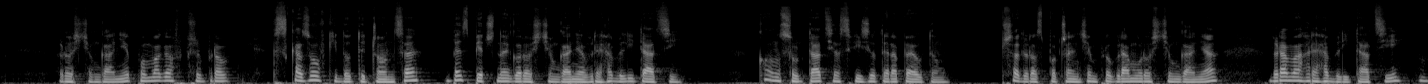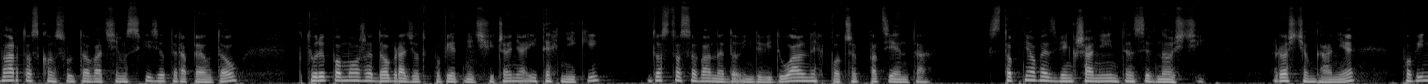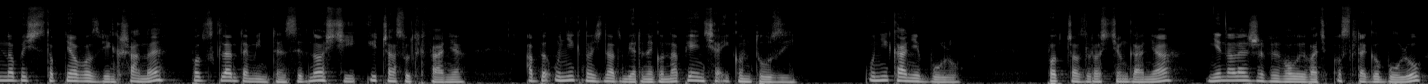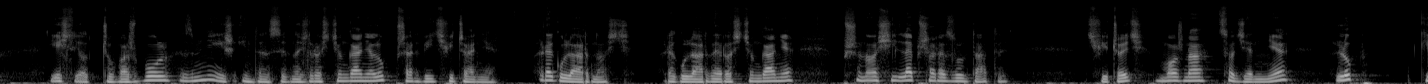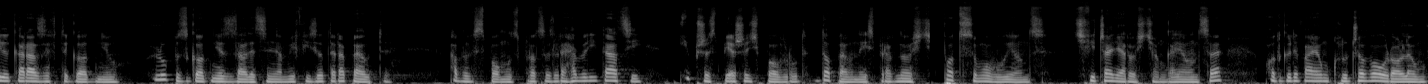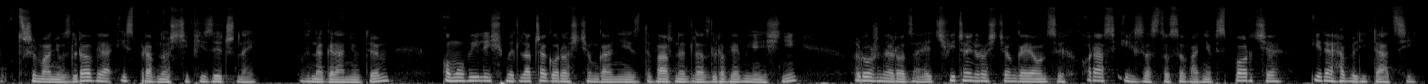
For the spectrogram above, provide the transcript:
Rozciąganie pomaga w przypro... wskazówki dotyczące bezpiecznego rozciągania w rehabilitacji. Konsultacja z fizjoterapeutą. Przed rozpoczęciem programu rozciągania w ramach rehabilitacji warto skonsultować się z fizjoterapeutą, który pomoże dobrać odpowiednie ćwiczenia i techniki dostosowane do indywidualnych potrzeb pacjenta. Stopniowe zwiększanie intensywności. Rozciąganie powinno być stopniowo zwiększane pod względem intensywności i czasu trwania, aby uniknąć nadmiernego napięcia i kontuzji. Unikanie bólu. Podczas rozciągania nie należy wywoływać ostrego bólu. Jeśli odczuwasz ból, zmniejsz intensywność rozciągania lub przerwij ćwiczenie. Regularność. Regularne rozciąganie przynosi lepsze rezultaty. Ćwiczyć można codziennie lub kilka razy w tygodniu lub zgodnie z zaleceniami fizjoterapeuty, aby wspomóc proces rehabilitacji i przyspieszyć powrót do pełnej sprawności. Podsumowując, ćwiczenia rozciągające odgrywają kluczową rolę w utrzymaniu zdrowia i sprawności fizycznej. W nagraniu tym omówiliśmy, dlaczego rozciąganie jest ważne dla zdrowia mięśni, różne rodzaje ćwiczeń rozciągających oraz ich zastosowanie w sporcie i rehabilitacji.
